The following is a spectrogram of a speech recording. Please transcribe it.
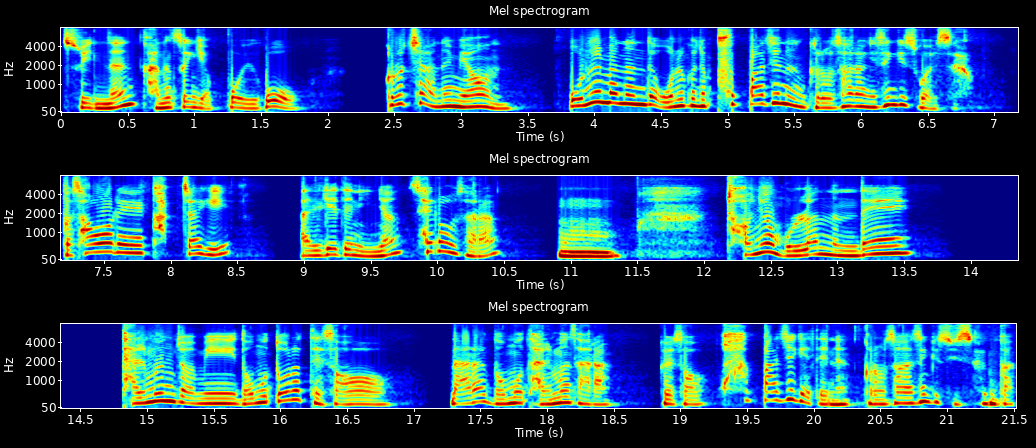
수 있는 가능성이 엿보이고 그렇지 않으면 오늘 만났는데 오늘 그냥 푹 빠지는 그런 사랑이 생길 수가 있어요. 그러니까 4월에 갑자기 알게 된 인연, 새로운 사람, 음, 전혀 몰랐는데 닮은 점이 너무 또렷해서 나랑 너무 닮은 사람 그래서 확 빠지게 되는 그런 상황이 생길 수 있어요. 그러니까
